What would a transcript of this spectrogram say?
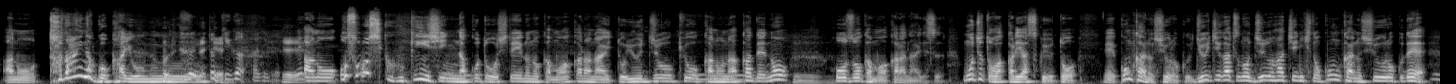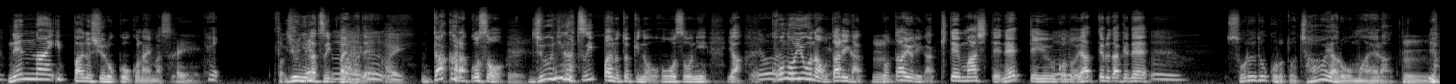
あの、多大な誤解を生む ね時がありますね。あの、恐ろしく不謹慎なことをしているのかもわからないという状況下の中での放送かもわからないです。もうちょっとわかりやすく言うと、えー今回の収録、11月の18日の今回の収録で、年内いっぱいの収録を行います。はい。はい。そうですね。12月いっぱいまで。だからこそええ、12月いっぱいの時の放送に、いや、このようなおたりが、うん。お便りが来てましてねっていうことをやってるだけで、うん。それどころとちゃうやろ、お前ら。うん。いや、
